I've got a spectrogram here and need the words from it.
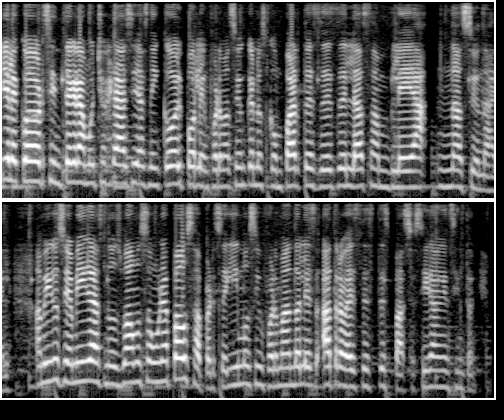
Y el Ecuador se integra. Muchas gracias, Nicole, por la información que nos compartes desde la Asamblea Nacional. Amigos y amigas, nos vamos a una pausa, pero seguimos informándoles a través de este espacio. Sigan en sintonía.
